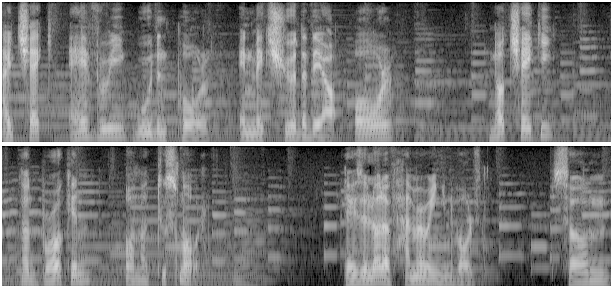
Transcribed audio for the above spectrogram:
I check every wooden pole and make sure that they are all not shaky, not broken, or not too small. There is a lot of hammering involved. Some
